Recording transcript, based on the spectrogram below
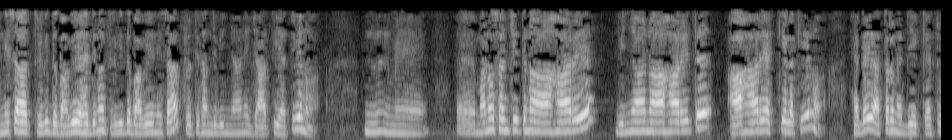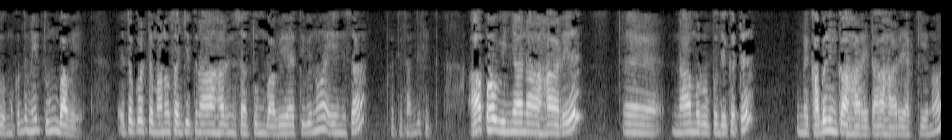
නිසා ත්‍රිවිධ භවය හැදෙනවා ත්‍රිවිධ භවය නිසා ප්‍රතිසන්දි විඥානේ ಜಾති ඇති වෙනවා මේ මනෝ සංචේතන ආහාරය විඥාන ආහාරයට ආහාරයක් කියලා කියනවා. හැබැයි අතරමැදියෙක් ඇතුව මොකද මේ තුන් භවය. එතකොට මනෝ සංචේතන ආහාර නිසා තුන් භවය ඇති වෙනවා. ඒ නිසා ප්‍රතිසන්දි සිත්. ආපහු විඥාන ආහාරය නාම රූප දෙකට මේ කබලින්ක ආහාරයට ආහාරයක් කියනවා.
